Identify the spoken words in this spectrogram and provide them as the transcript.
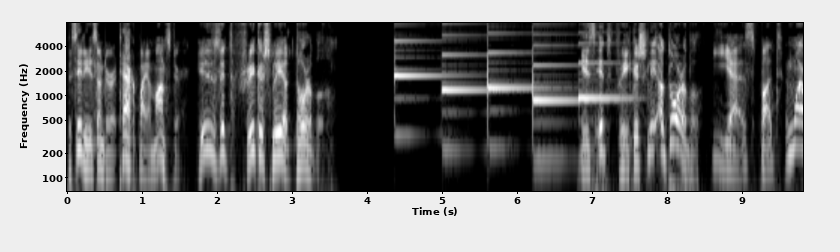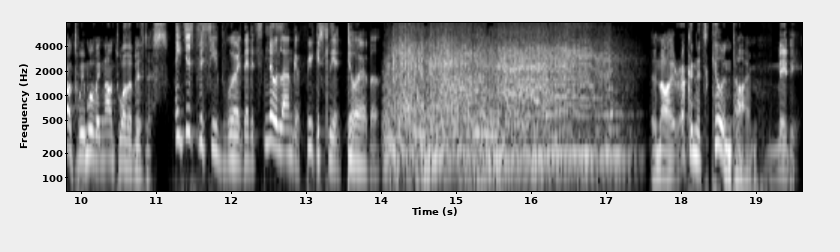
The city is under attack by a monster. Is it freakishly adorable? Is it freakishly adorable? Yes, but then why aren't we moving on to other business? I just received word that it's no longer freakishly adorable. Then I reckon it's killing time. Maybe.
